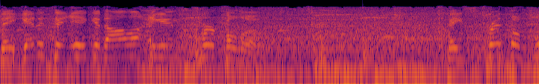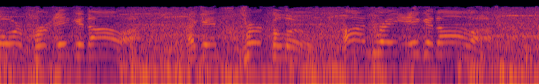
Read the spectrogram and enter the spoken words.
They get it to Iguodala against Turkoglu. They spread the floor for Iguodala against Turkoglu. Andre Iguodala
